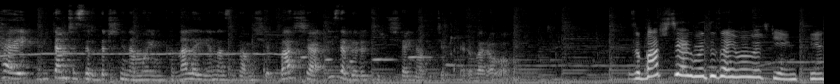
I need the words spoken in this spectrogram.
Hej, witam Cię serdecznie na moim kanale. Ja nazywam się Basia i zabiorę Cię dzisiaj na wycieczkę rowerową. Zobaczcie, jak my tutaj mamy pięknie.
